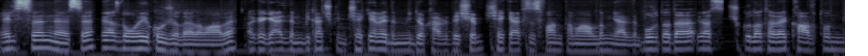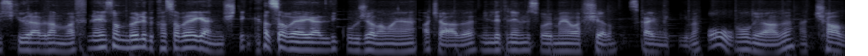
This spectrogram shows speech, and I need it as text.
Elsewhere neresi? Biraz da ovayı kurcalayalım abi. Aga geldim birkaç gün çekemedim video kardeşim. Şekersiz fantamı aldım geldim. Burada da biraz çikolata ve karton bisküvilerden var. En son böyle bir kasabaya gelmiştik. Kasabaya geldik kurcalamaya. Aç abi. Milletin evini soymaya başlayalım. Skyrim'deki gibi. Oo ne oluyor abi? Ha, çal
